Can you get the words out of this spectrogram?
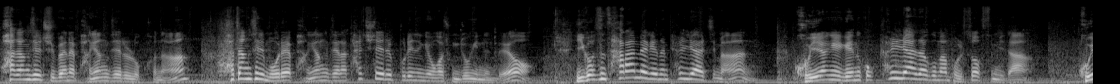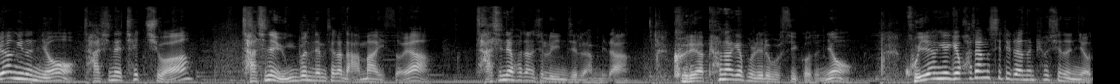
화장실 주변에 방향제를 놓거나 화장실 모래에 방향제나 탈취제를 뿌리는 경우가 종종 있는데요. 이것은 사람에게는 편리하지만 고양이에게는 꼭 편리하다고만 볼 수 없습니다. 고양이는요, 자신의 채취와 자신의 용변 냄새가 남아 있어야 자신의 화장실로 인지를 합니다. 그래야 편하게 볼일을 볼 수 있거든요. 고양이에게 화장실이라는 표시는요,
